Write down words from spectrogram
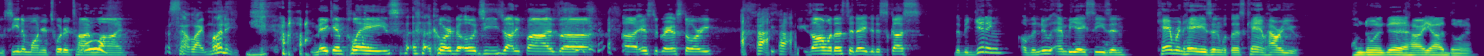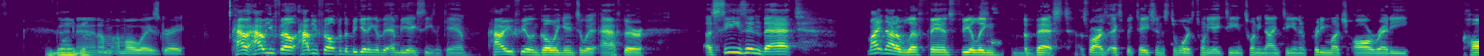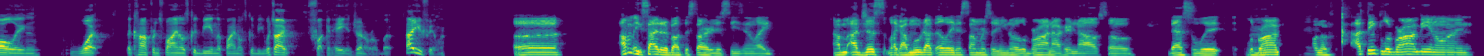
You've seen him on your Twitter timeline. Ooh, that sounds like money. Making plays, according to OG Johnny Five's uh, uh, Instagram story. He's on with us today to discuss the beginning of the new NBA season. Cameron Hayes in with us. Cam, how are you? I'm doing good. How are y'all doing? I'm doing good, man. Good. I'm I'm always great. How how have you felt? How have you felt for the beginning of the NBA season, Cam? How are you feeling going into it after a season that might not have left fans feeling the best as far as expectations towards 2018, 2019, and pretty much already calling what the conference finals could be and the finals could be, which I fucking hate in general. But how are you feeling? Uh, I'm excited about the start of this season. Like, I'm I just like I moved out to LA this summer, so you know LeBron out here now, so that's lit. Mm-hmm. LeBron mm-hmm. on a, I think LeBron being on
